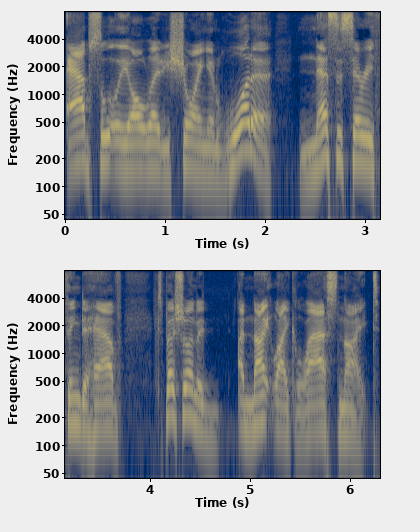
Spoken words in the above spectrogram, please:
Absolutely already showing. And what a necessary thing to have, especially on a, a night like last night.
